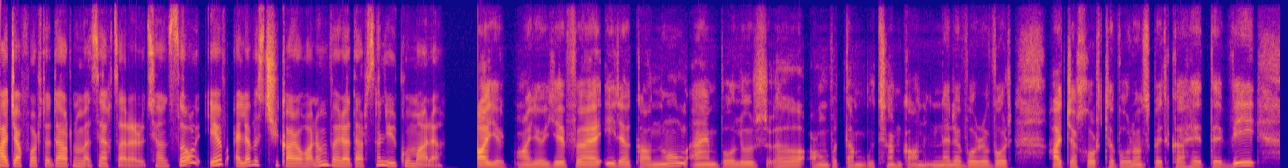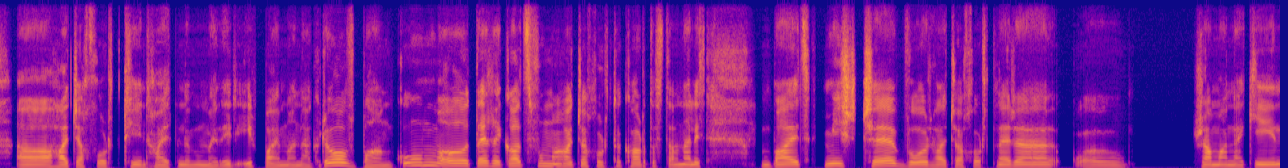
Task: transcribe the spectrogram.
հաճախորդը դառնում է զեղծարարության զոհ եւ այլևս չի կարողանում վերադարձնել իր գումարը։ Այո, այո, եւ իրականում այն բոլոր անվտանգության կանոնները, որը որ հաճախորդը որոնց պետքա հետևի, հաճախորդին հայտնվում իր, իր պայմանագրով, բանկում տեղեկացվում է հաճախորդը քարտը ստանալիս, բայց միշտ չէ, որ հաճախորդները ժամանակին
